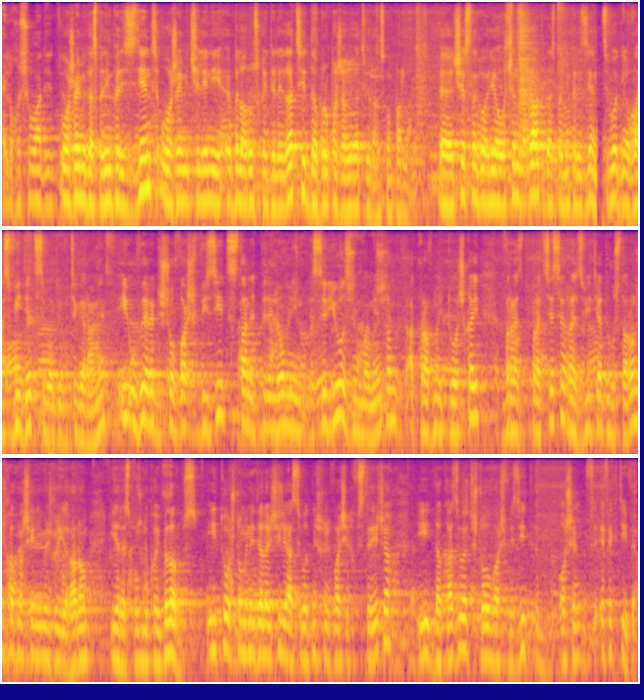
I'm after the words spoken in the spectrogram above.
Уважаемый господин президент, уважаемые члены э, белорусской делегации, добро пожаловать в иранском парламент. Э, честно говоря, очень рад, господин президент, сегодня вас видеть, сегодня в Тегеране, и уверен, что ваш визит станет переломным, серьезным моментом, отправной точкой в процессе развития двусторонних отношений между Ираном и Республикой Беларусь. И то, что мы не доложили о сегодняшних ваших встречах, и доказывает, что ваш визит э, очень эффективен.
